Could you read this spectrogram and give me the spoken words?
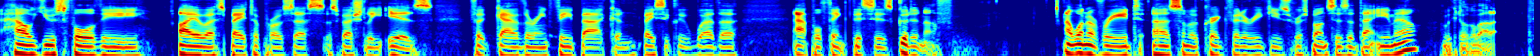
how useful the iOS beta process, especially, is for gathering feedback and basically whether Apple think this is good enough. I want to read uh, some of Craig Federighi's responses of that email, and we can talk about it.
